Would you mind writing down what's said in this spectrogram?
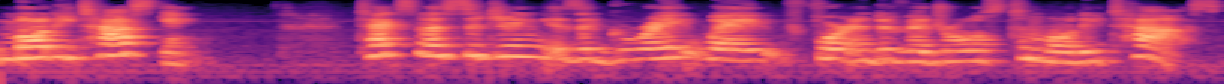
Multitasking. Text messaging is a great way for individuals to multitask.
